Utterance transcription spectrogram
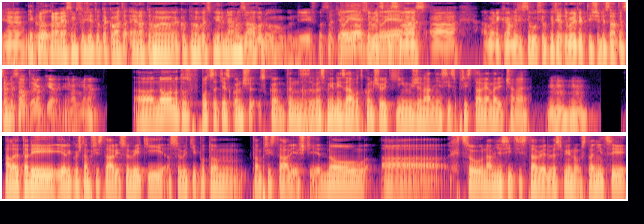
Jo, jo. Jako-. Právě já si myslel, že je to taková ta éra toho, jako toho vesmírného závodu, kdy v podstatě To jako je, Sovětský svaz a Amerika mezi sebou soupeří, a to byly tak ty 60. a 70. roky jenom, ne? Uh, no, ono to v podstatě skončil, skon, ten vesmírný závod skončil tím, že na měsíc přistáli američané. Mhm, mhm. ale tady, jelikož tam přistáli Sověti a Sověti potom tam přistáli ještě jednou a chcou na měsíci stavět vesmírnou stanici,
